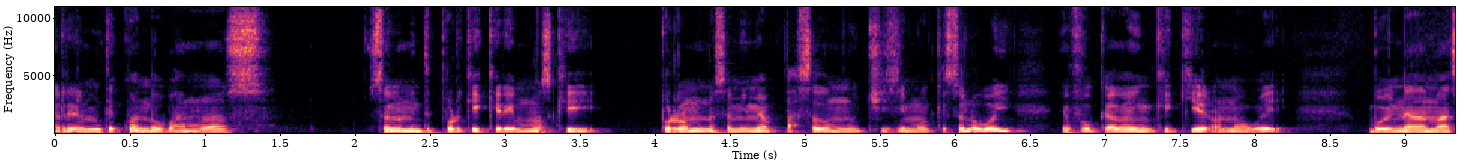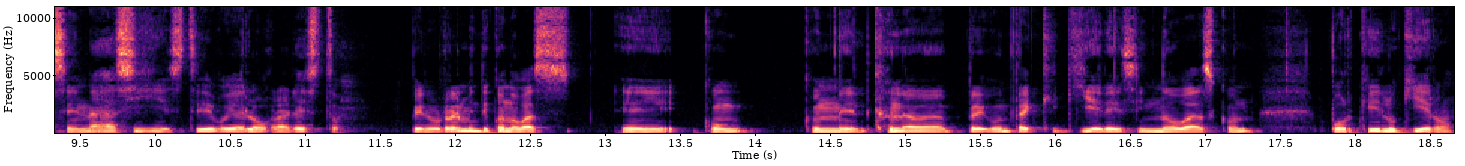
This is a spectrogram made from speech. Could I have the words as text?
realmente cuando vamos solamente porque queremos, que por lo menos a mí me ha pasado muchísimo, que solo voy enfocado en qué quiero, ¿no? Voy, voy nada más en, ah, sí, este, voy a lograr esto. Pero realmente cuando vas eh, con con, el, con la pregunta ¿qué quieres? y no vas con ¿por qué lo quiero?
